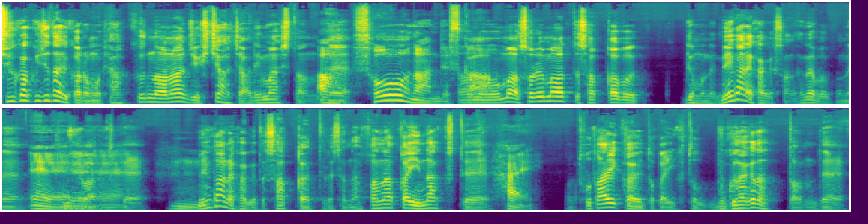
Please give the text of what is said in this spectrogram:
中学時代からもう177、8ありましたんで、あ、そうなんですか。あの、まあ、それもあってサッカー部、でもね、メガネかけてたんですね、僕ね。ええ迷惑で。えうんメガネかけてサッカーやってる人はなかなかいなくて、はい。都大会とか行くと僕だけだったんで、け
